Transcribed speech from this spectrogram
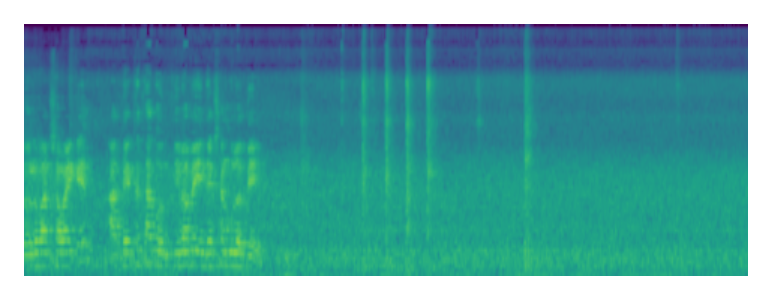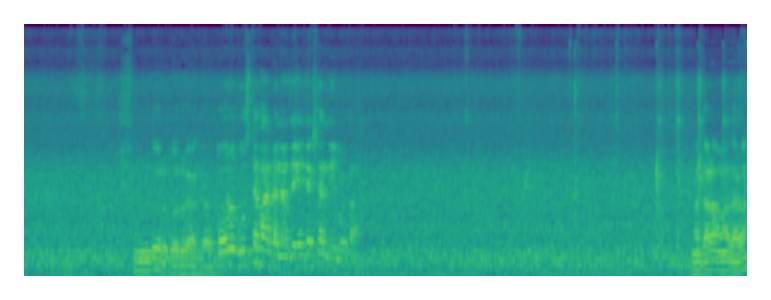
ধন্যবাদ সবাইকে। আর দেখতে থাকুন কীভাবে ইঞ্জেকশনগুলো দেয় সুন্দর গরু একেবারে গরু বুঝতে পারবে না যে ইঞ্জেকশন দিব তা। মা দাঁড়া মা দাঁড়া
